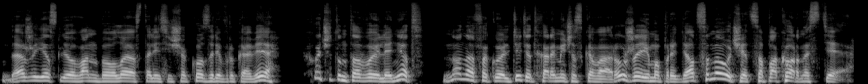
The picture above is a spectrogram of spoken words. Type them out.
Даже если у Ван Буэлэ остались еще козыри в рукаве, хочет он того или нет, но на факультете хромического оружия ему придется научиться покорности.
